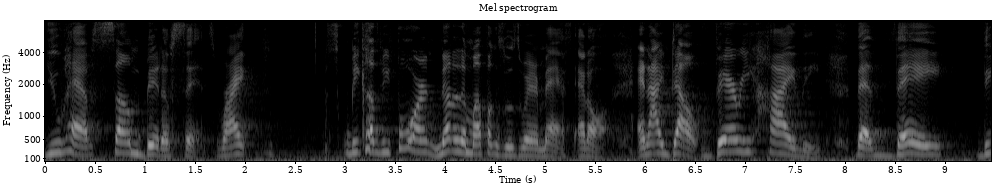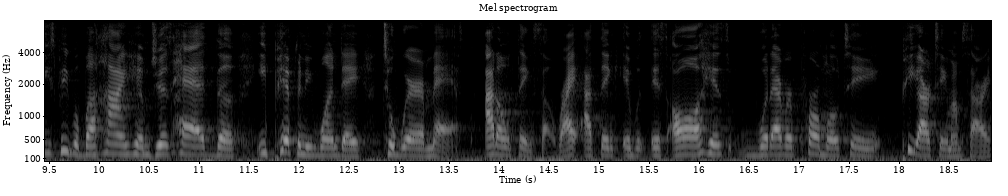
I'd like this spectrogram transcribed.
you have some bit of sense, right? because before none of the motherfuckers was wearing masks at all and i doubt very highly that they these people behind him just had the epiphany one day to wear a mask i don't think so right i think it was it's all his whatever promo team pr team i'm sorry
